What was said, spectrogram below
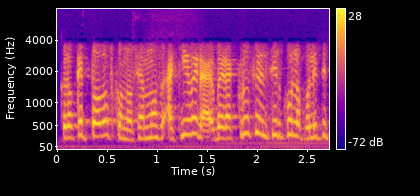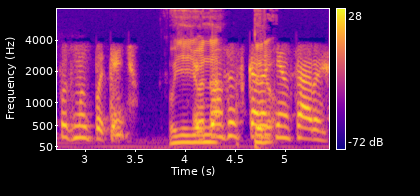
Creo que todos conocemos, aquí Veracruz el círculo político es muy pequeño. Oye, Joana, Entonces cada quien sabe.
